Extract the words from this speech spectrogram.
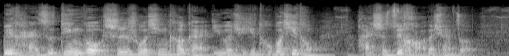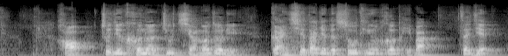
为孩子订购《师说新课改语文学习突破系统》还是最好的选择。好，这节课呢就讲到这里，感谢大家的收听和陪伴，再见。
